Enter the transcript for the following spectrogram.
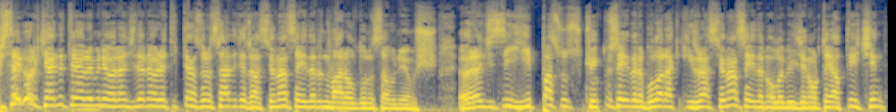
Pisagor kendi teoremini öğrencilerine öğrettikten sonra sadece rasyonel sayıların var olduğunu savunuyormuş. Öğrencisi Hippasus köklü sayıları bularak irrasyonel sayıların olabileceğini ortaya attığı için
